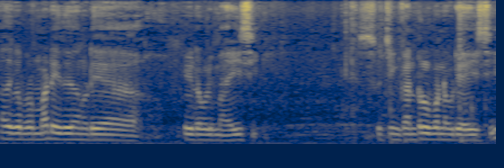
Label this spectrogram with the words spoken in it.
அதுக்கப்புறமாட்டு இது இதனுடைய பிடபிள்யூஎம் ஐசி சுவிட்சிங் கண்ட்ரோல் பண்ணக்கூடிய ஐசி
